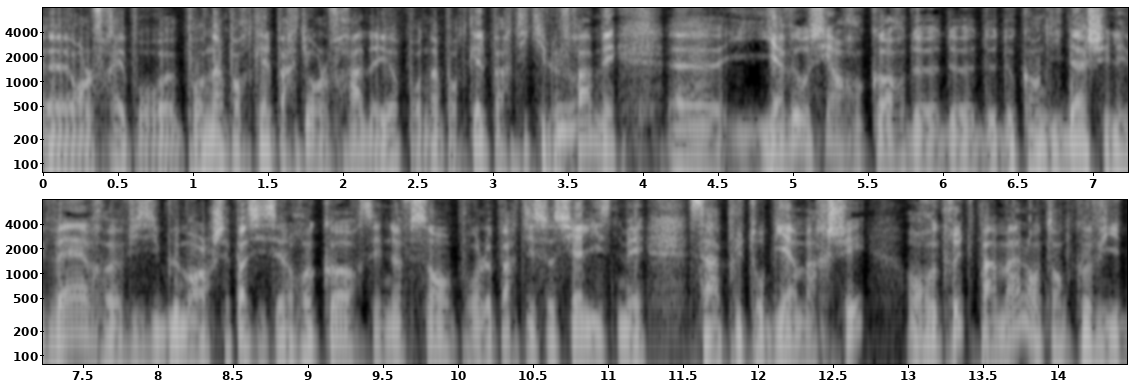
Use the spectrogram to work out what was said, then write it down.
euh, on le ferait pour pour n'importe quel parti. On le fera d'ailleurs pour n'importe quel parti qui le fera. Mais il y avait aussi un record de, de, de, de candidats chez les Verts, visiblement. Alors je sais pas si c'est le record, c'est 900 pour le Parti socialiste, mais ça a plutôt bien marché. On recrute pas mal en temps de Covid.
